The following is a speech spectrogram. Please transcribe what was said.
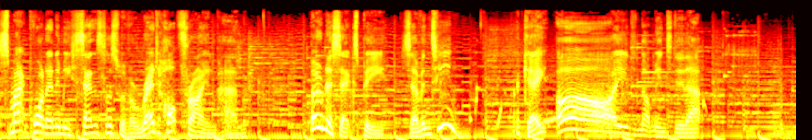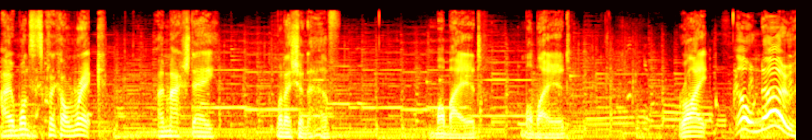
Smack one enemy senseless with a red hot frying pan. Bonus XP, 17. Okay. Oh, I did not mean to do that. I wanted to click on Rick. I mashed A when I shouldn't have. My bad. My bad. Right. Oh, no!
